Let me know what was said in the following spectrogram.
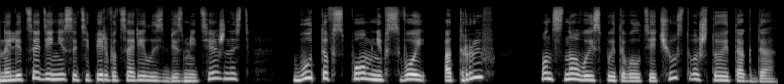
На лице Дениса теперь воцарилась безмятежность, будто, вспомнив свой отрыв, он снова испытывал те чувства, что и тогда.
